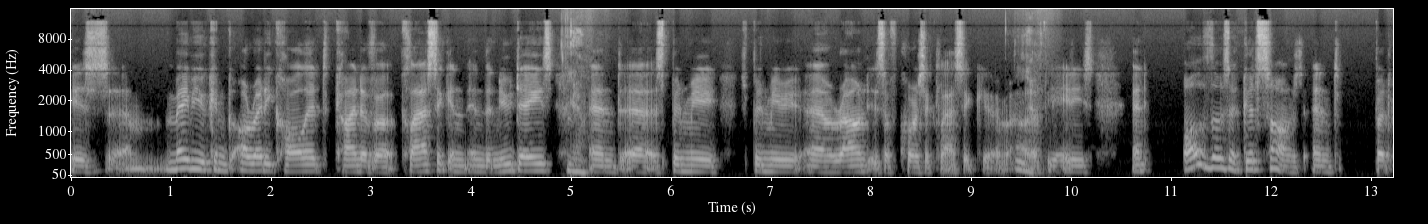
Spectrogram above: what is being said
is um, maybe you can already call it kind of a classic in, in the new days, Yeah. and uh, "Spin Me Spin Me uh, Around" is of course a classic out of the '80s, and all of those are good songs. And but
